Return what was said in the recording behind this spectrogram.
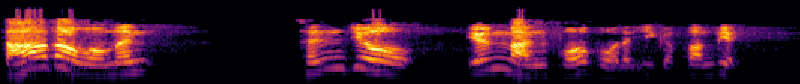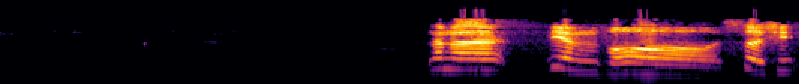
达到我们成就圆满佛国的一个方便。那么念佛摄心。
